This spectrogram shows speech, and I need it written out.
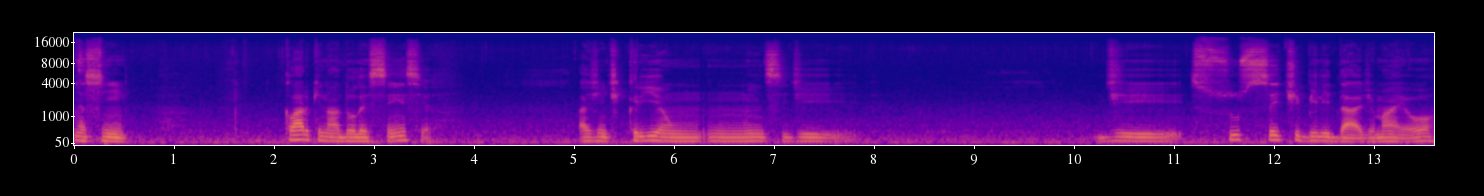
Assim, claro que na adolescência a gente cria um, um índice de, de suscetibilidade maior,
